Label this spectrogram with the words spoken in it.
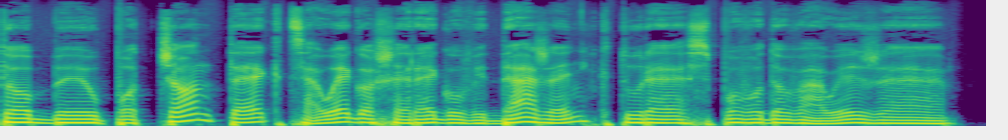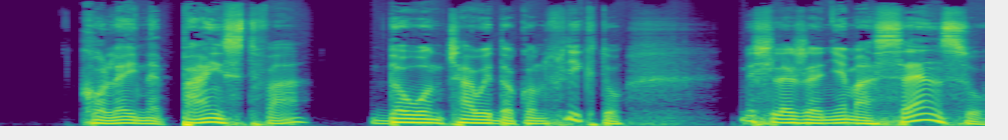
To był początek całego szeregu wydarzeń, które spowodowały, że kolejne państwa dołączały do konfliktu. Myślę, że nie ma sensu,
